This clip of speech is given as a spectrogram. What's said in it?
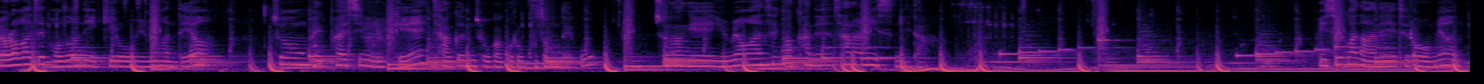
여러 가지 버전이 있기로 유명한데요. 총 186개의 작은 조각으로 구성되고 중앙에 유명한 생각하는 사람이 있습니다. 미술관 안에 들어오면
